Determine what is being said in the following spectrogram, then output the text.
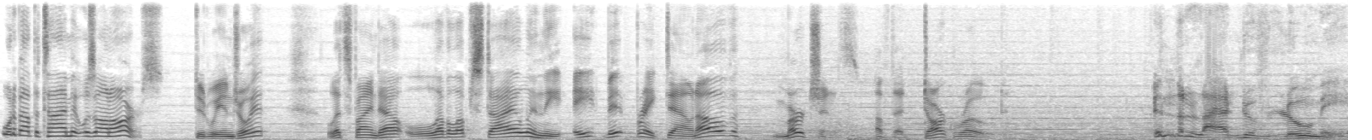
What about the time it was on ours? Did we enjoy it? Let's find out level up style in the 8 bit breakdown of Merchants of the Dark Road. In the land of Lumi,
